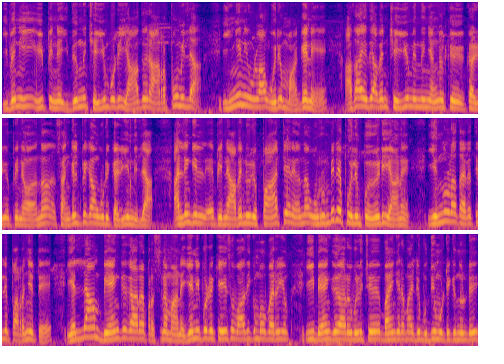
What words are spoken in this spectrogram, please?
ഇവൻ ഈ പിന്നെ ഇതൊന്നും ചെയ്യുമ്പോൾ യാതൊരു അറപ്പുമില്ല. ഇങ്ങനെയുള്ള ഒരു മകനെ അതായത് അവൻ ചെയ്യുമെന്ന് ഞങ്ങൾക്ക് കഴി പിന്നെ എന്നാൽ സങ്കല്പിക്കാൻ കൂടി കഴിയുന്നില്ല. അല്ലെങ്കിൽ പിന്നെ അവനൊരു പാറ്റേൺ എന്ന ഉറുമ്പിനെ പോലും പേടിയാണ് എന്നുള്ള തരത്തിൽ പറഞ്ഞിട്ട് എല്ലാം ബാങ്കുകാരുടെ പ്രശ്നമാണ്. ഇനിയിപ്പോഴും കേസ് വാദിക്കുമ്പോൾ പറയും ഈ ബാങ്കുകാർ വിളിച്ച് ഭയങ്കരമായിട്ട് ബുദ്ധിമുട്ടിക്കുന്നുണ്ട്.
